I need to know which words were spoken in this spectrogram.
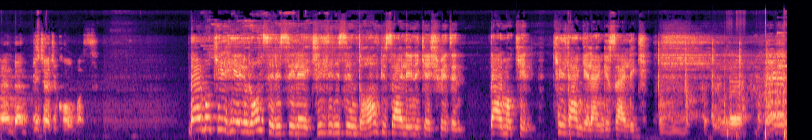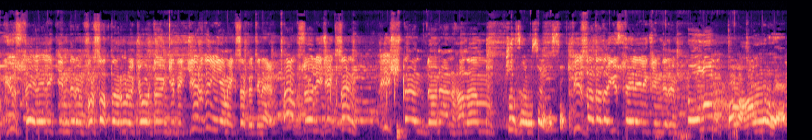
Benden bir cacık olmaz Dermokil Hyaluron serisiyle cildinizin doğal güzelliğini keşfedin. Dermokil, kilden gelen güzellik. 100 TL'lik indirim fırsatlarını gördüğün gibi girdin yemek sepetine. Tam söyleyeceksin. İşten dönen hanım. Pizzamı söylesek. Pizzada da 100 TL'lik indirim. Oğlum. Baba hamburger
